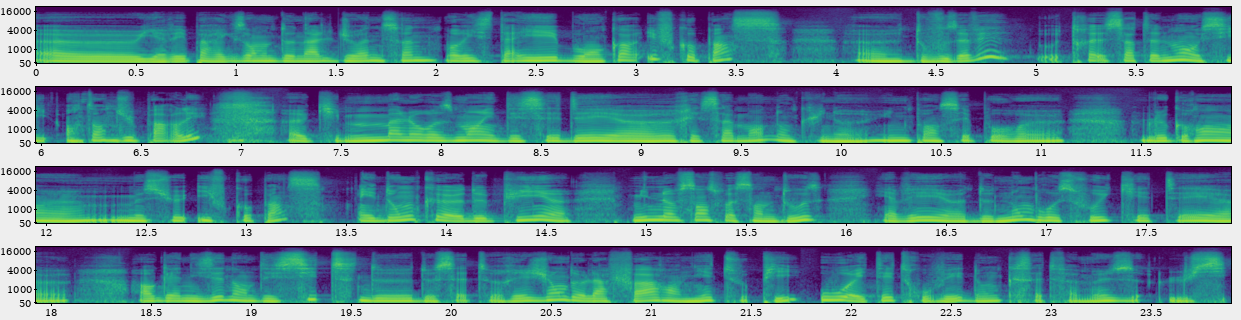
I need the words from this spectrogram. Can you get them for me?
Il y avait par exemple Donald Johnson, Maurice Taïb ou encore Yves Coppens, dont vous avez très certainement aussi entendu parler, qui malheureusement est décédé récemment. Donc une, une pensée pour le grand monsieur Yves Coppens. Et donc depuis euh, 1972, il y avait de nombreuses fouilles qui étaient euh, organisées dans des sites de, de cette région de l'Afar en Éthiopie, où a été trouvée donc cette fameuse Lucie?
